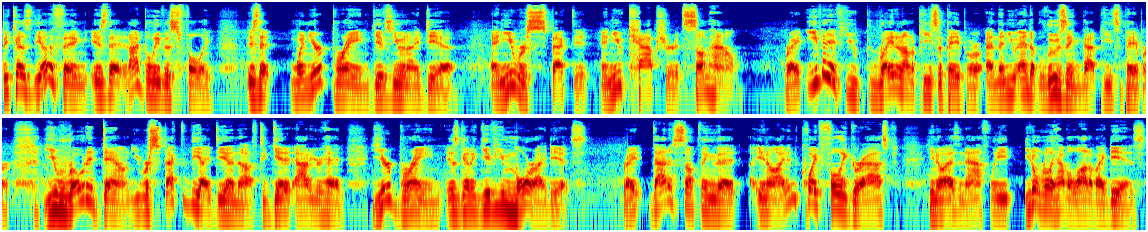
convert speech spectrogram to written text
Because the other thing is that, and I believe this fully, is that when your brain gives you an idea and you respect it and you capture it somehow, right? Even if you write it on a piece of paper and then you end up losing that piece of paper, you wrote it down, you respected the idea enough to get it out of your head, your brain is going to give you more ideas, right? That is something that, you know, I didn't quite fully grasp you know, as an athlete, you don't really have a lot of ideas.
